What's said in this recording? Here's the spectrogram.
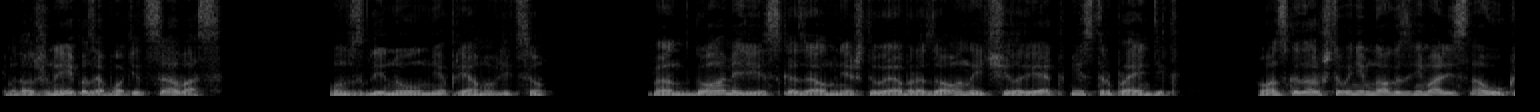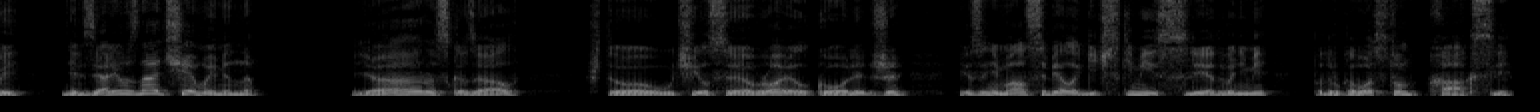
и мы должны позаботиться о вас. Он взглянул мне прямо в лицо. — Монтгомери сказал мне, что вы образованный человек, мистер Прендик. Он сказал, что вы немного занимались наукой. Нельзя ли узнать, чем именно? Я рассказал, что учился в Роyal-колледже и занимался биологическими исследованиями под руководством Хаксли.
